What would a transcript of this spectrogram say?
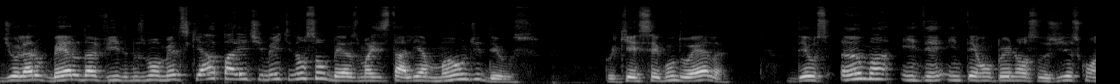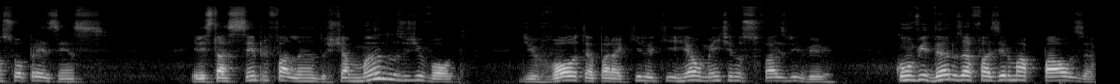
de olhar o belo da vida nos momentos que aparentemente não são belos, mas está ali a mão de Deus. Porque, segundo ela, Deus ama interromper nossos dias com a Sua presença. Ele está sempre falando, chamando-nos de volta de volta para aquilo que realmente nos faz viver, convidando-nos a fazer uma pausa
